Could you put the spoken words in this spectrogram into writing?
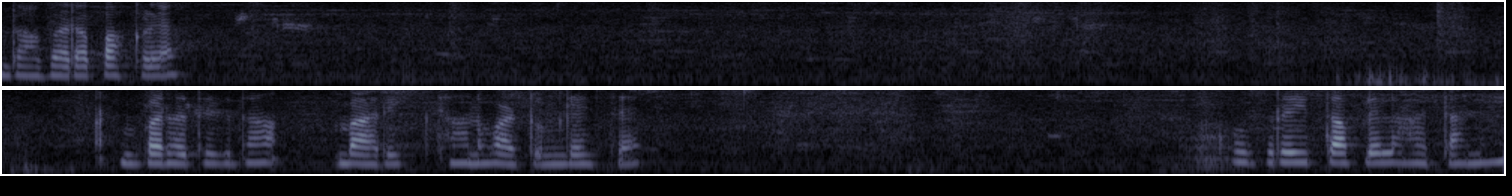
दहा बारा पाकळ्या. परत एकदा बारीक छान वाटून घ्यायचं आहे खोबरं इथं आपल्याला हाताने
